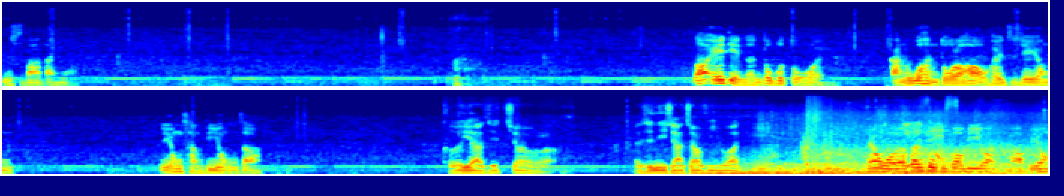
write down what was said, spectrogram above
五十八弹药。不知道 A 点人多不多哎、干如果很多的话，我可以直接用直接用场地轰炸。可以啊，直接叫了。还是你想要叫 V one？因为我的分数不够 V one 啊，不用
